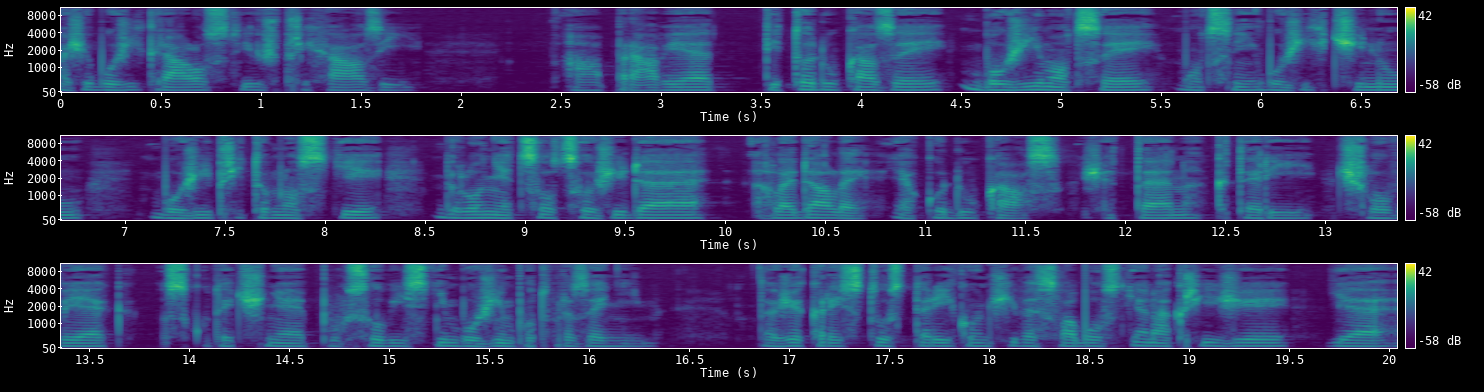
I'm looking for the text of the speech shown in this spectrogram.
a že Boží království už přichází. A právě tyto důkazy boží moci, mocných božích činů, boží přítomnosti bylo něco, co židé hledali jako důkaz, že ten, který člověk skutečně působí s tím božím potvrzením. Takže Kristus, který končí ve slabosti a na kříži, je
